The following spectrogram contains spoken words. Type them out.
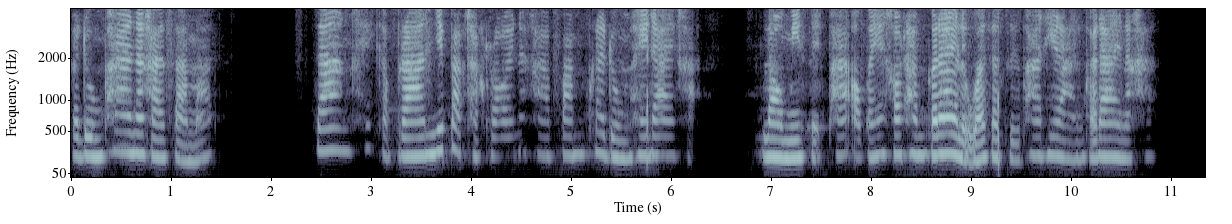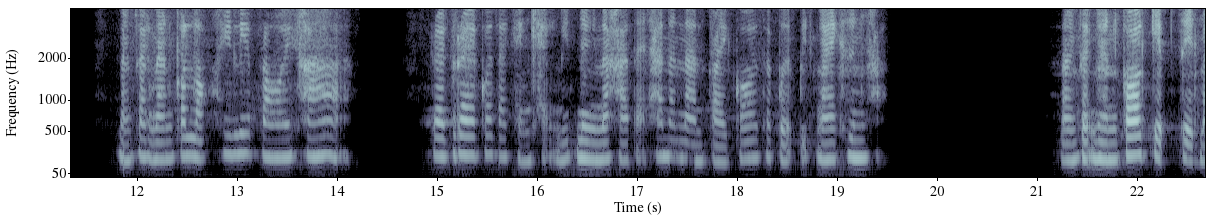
กระดุมผ้านะคะ สามารถจ้างให้กับร้านเย็บปักถักร้อยนะคะ ปั๊มกระดุมให้ได้ค่ะ เรามีเศษผ้าเอาไปให้เขาทำก็ได้ หรือว่าจะซื้อผ้าที่ร้านก็ได้นะคะ หลังจากนั้นก็ล็อกให้เรียบร้อยค่ะ แรกๆก็จะแข็งๆนิดนึงนะคะ แต่ถ้านานๆไปก็จะเปิดปิดง่ายขึ้นค่ะ หลังจากนั้นก็เก็บเศษไหม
